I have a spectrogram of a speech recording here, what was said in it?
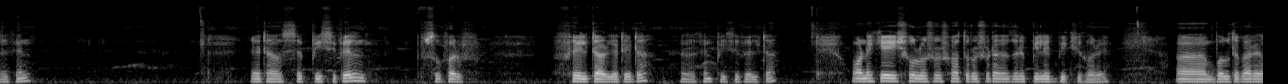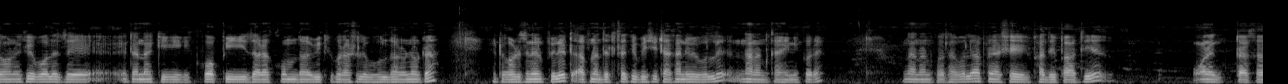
দেখেন। এটা হচ্ছে পিসিফেল সুপার ফেল টার্গেট এটা, দেখেন পিসিফেলটা অনেকেই ষোলোশো, সতেরোশো টাকা করে প্লেট বিক্রি করে। বলতে পারে অনেকে বলে যে এটা নাকি কপি যারা কম দামে বিক্রি করে, আসলে ভুল ধারণা ওটা। এটা অরিজিনাল প্লেট আপনাদের থেকে বেশি টাকা নেবে বলে নানান কাহিনী করে। নানান কথা বলে আপনারা সেই ফাঁদে পা দিয়ে অনেক টাকা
